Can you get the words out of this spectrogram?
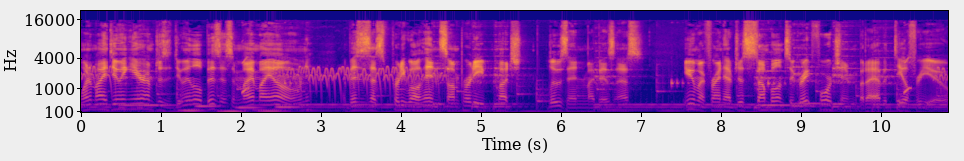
what am I doing here? I'm just doing a little business and mind my own. A business that's pretty well hidden, so I'm pretty much losing my business. You, my friend, have just stumbled into great fortune, but I have a deal for you.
